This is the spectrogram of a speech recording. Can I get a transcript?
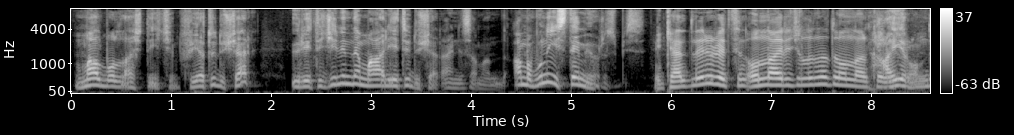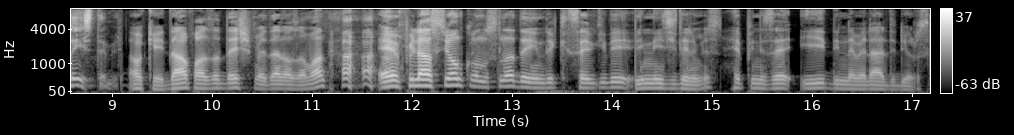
Mal bollaştığı için fiyatı düşer üreticinin de maliyeti düşer aynı zamanda. Ama bunu istemiyoruz biz. E kendileri üretsin. Onun ayrıcılığını da onlar konuşsun. Hayır onu da istemiyor. Okey daha fazla deşmeden o zaman enflasyon konusuna değindik sevgili dinleyicilerimiz. Hepinize iyi dinlemeler diliyoruz.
